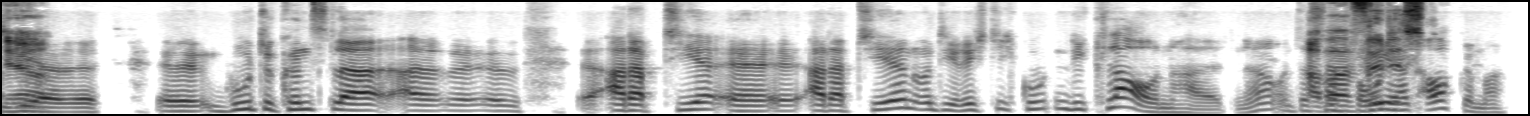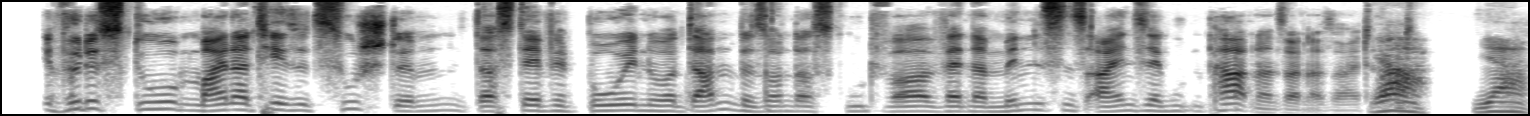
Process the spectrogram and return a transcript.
Ja. Wir, äh, äh, gute Künstler äh, äh adaptier, äh, adaptieren und die richtig guten, die klauen halt. Ne? Und das Aber hat Bowie halt auch gemacht. Würdest du meiner These zustimmen, dass David Bowie nur dann besonders gut war, wenn er mindestens einen sehr guten Partner an seiner Seite ja, hat? Ja,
